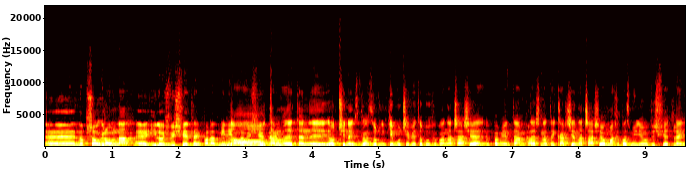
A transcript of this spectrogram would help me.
e, no przeogromna e, ilość wyświetleń, ponad miliony No, wyświetleń. tam e, ten y, odcinek z glazurnikiem u Ciebie to był chyba na czasie, pamiętam, Tak. też na tej karcie na czasie, on ma chyba z milion wyświetleń.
